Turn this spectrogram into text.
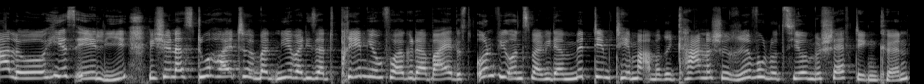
Hallo, hier ist Eli. Wie schön, dass du heute mit mir bei dieser Premium-Folge dabei bist und wir uns mal wieder mit dem Thema amerikanische Revolution beschäftigen können.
